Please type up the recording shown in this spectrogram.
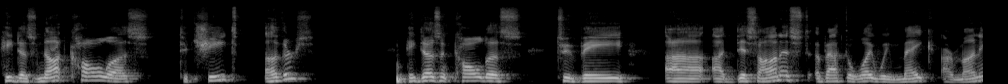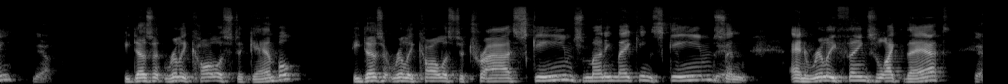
He does not call us to cheat others. He doesn't call us to be uh, uh, dishonest about the way we make our money. Yeah. He doesn't really call us to gamble. He doesn't really call us to try schemes, money making schemes, Yeah. and and really things like that. Yeah.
